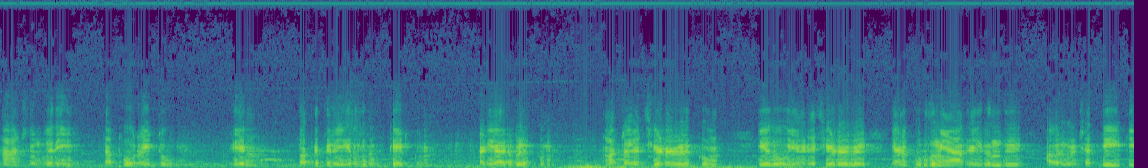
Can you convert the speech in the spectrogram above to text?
நான் சொல்வதை தப்பு ரைட்டு என் பக்கத்தில் இருந்து கேட்கும் அடியார்களுக்கும் மற்ற என் சீடர்களுக்கும் ஏதோ என்னுடைய சீடர்கள் எனக்கு உறுதுணையாக இருந்து அவர்கள் சக்திக்கு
